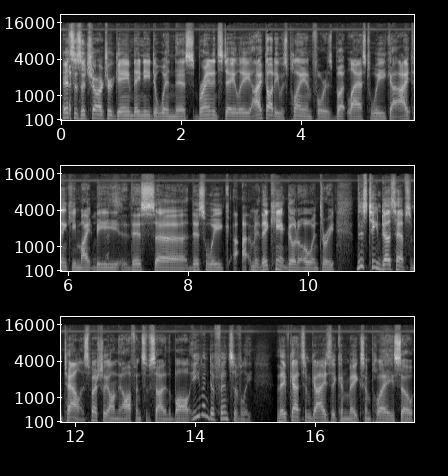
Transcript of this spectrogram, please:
This is a Charger game. They need to win this. Brandon Staley, I thought he was playing for his butt last week. I I think he might be this uh, this week. I I mean, they can't go to 0 and 3. This team does have some talent, especially on the offensive side of the ball, even defensively. They've got some guys that can make some plays. So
